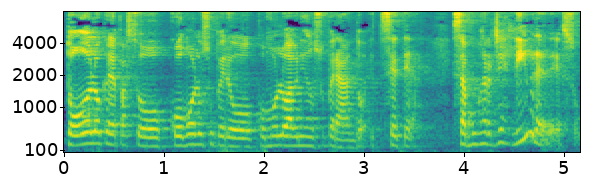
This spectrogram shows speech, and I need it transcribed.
todo lo que le pasó, cómo lo superó, cómo lo ha venido superando, etc. Esa mujer ya es libre de eso.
